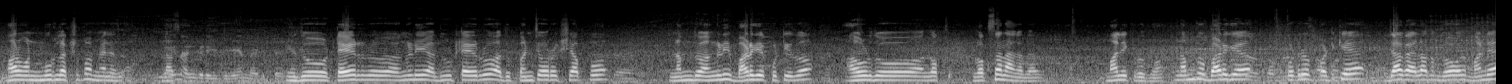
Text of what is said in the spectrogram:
ಸುಮಾರು ಒಂದು ಮೂರು ಲಕ್ಷ ರೂಪಾಯಿ ಮೇಲೆ. ಇದು? ಟೈರ್ ಅಂಗಡಿ ಅದು ಟೈರು ಅದು ಪಂಚವರ್ಕ್ ಶಾಪು. ನಮ್ಮದು ಅಂಗಡಿ ಬಾಡಿಗೆ ಕೊಟ್ಟಿದ್ದು. ಅವ್ರದ್ದು ಲೊಕ್ ಲೊಕ್ಸಾನ್ ಆಗದ ಮಾಲೀಕರದ್ದು. ನಮ್ಮದು ಬಾಡಿಗೆ ಕೊಟ್ಟಿರೋ ಪಟ್ಟಿಗೆ ಜಾಗ ಎಲ್ಲ ನಮ್ಮದು ಮನೆ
